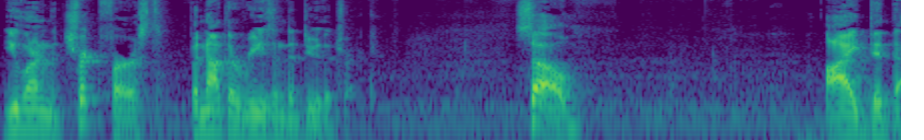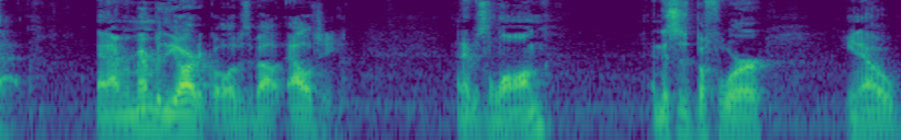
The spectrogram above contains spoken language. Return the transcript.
You learned the trick first, but not the reason to do the trick." So, I did that. And I remember the article, it was about algae. And it was long. And this is before, you know,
